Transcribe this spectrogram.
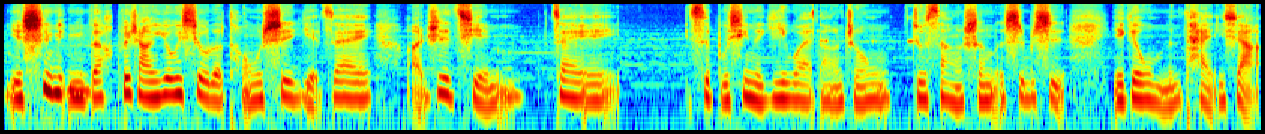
也是你们的非常优秀的同事，也在啊日前在。一次不幸的意外当中就丧生了，是不是？也给我们谈一下，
